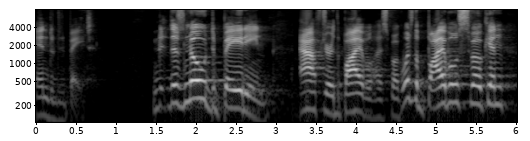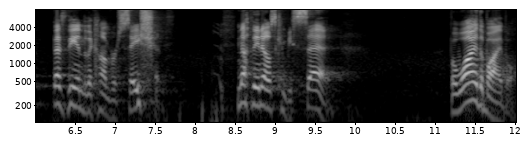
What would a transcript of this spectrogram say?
End of debate. There's no debating after the Bible has spoken. Once the Bible is spoken, that's the end of the conversation. Nothing else can be said. But why the Bible?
